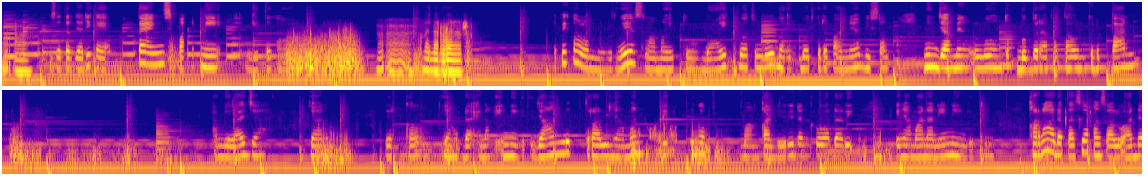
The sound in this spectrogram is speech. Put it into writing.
Mm-mm, bisa terjadi kayak thanks pandemi gitu kan. benar-benar Tapi kalau menurut gue ya selama itu baik buat lu, baik buat ke depannya bisa menjamin lu untuk beberapa tahun ke depan. Ambil aja, jangan circle yang udah enak ini gitu. Jangan lu terlalu nyaman, tapi lu nggak mengembangkan diri dan keluar dari kenyamanan ini gitu. Karena adaptasi akan selalu ada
